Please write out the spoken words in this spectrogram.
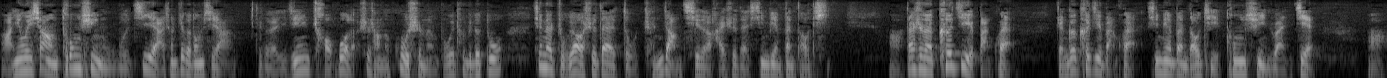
啊，因为像通讯、五 G 啊，像这个东西啊。这个已经炒过了，市场的故事呢不会特别的多。现在主要是在走成长期的，还是在芯片半导体啊？但是呢，科技板块，整个科技板块，芯片半导体、通讯软件啊，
